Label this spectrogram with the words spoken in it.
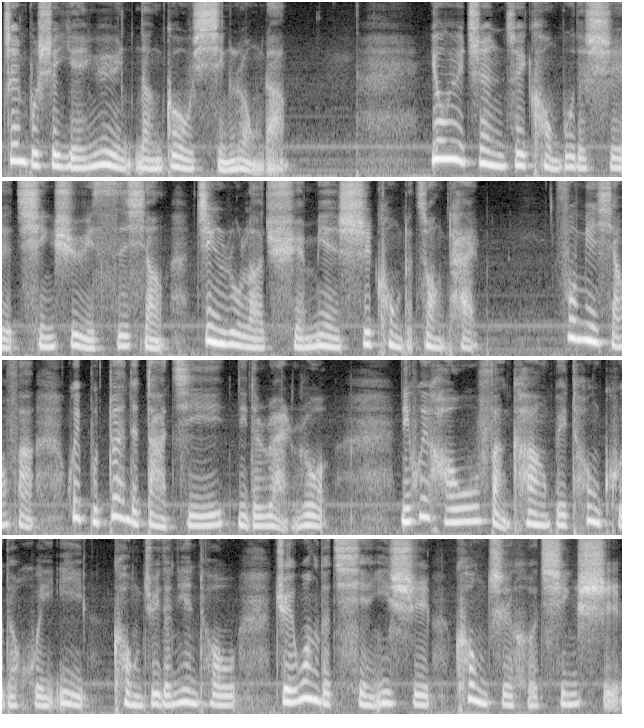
真不是言语能够形容的。忧郁症最恐怖的是，情绪与思想进入了全面失控的状态，负面想法会不断的打击你的软弱。”你会毫无反抗，被痛苦的回忆、恐惧的念头、绝望的潜意识控制和侵蚀。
